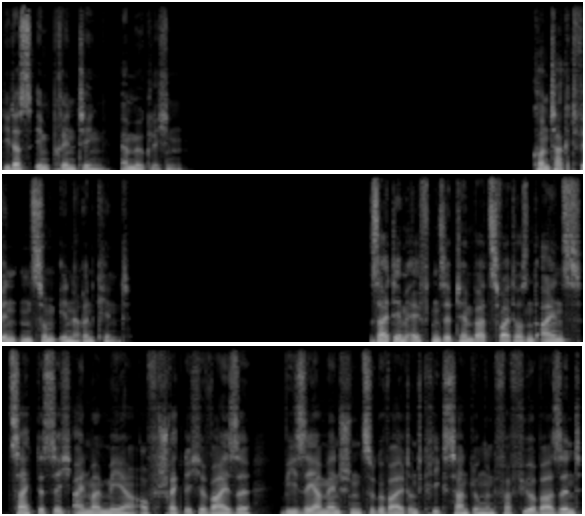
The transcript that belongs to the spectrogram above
die das Imprinting ermöglichen. Kontakt finden zum inneren Kind Seit dem 11. September 2001 zeigt es sich einmal mehr auf schreckliche Weise, wie sehr Menschen zu Gewalt und Kriegshandlungen verführbar sind,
